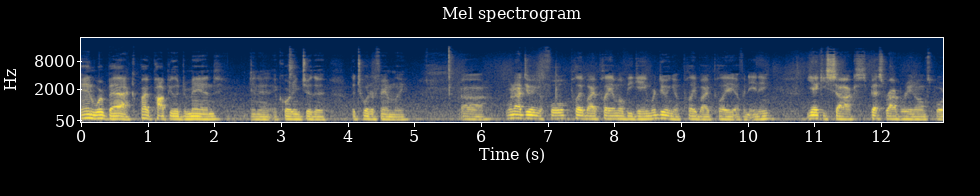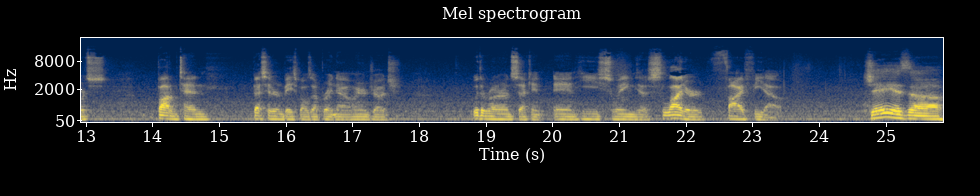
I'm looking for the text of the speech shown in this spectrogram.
And we're back by popular demand, and according to the, the Twitter family. Uh, we're not doing a full play-by-play MLB game. We're doing a play-by-play of an inning. Yankee Sox, best rivalry in all of sports. Bottom ten, best hitter in baseball is up right now, Aaron Judge, with a runner on second, and he swings at a slider five feet out. Jay is uh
